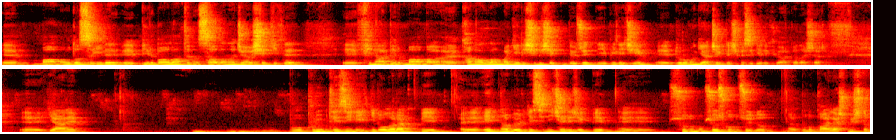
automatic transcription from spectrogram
e, mağma odası ile e, bir bağlantının sağlanacağı şekilde e, final bir mağma e, kanallanma gelişimi şeklinde özetleyebileceğim e, durumun gerçekleşmesi gerekiyor arkadaşlar. E, yani bu Plum teziyle ilgili olarak bir e, Etna bölgesini içerecek bir e, sunumum söz konusuydu. E, bunu paylaşmıştım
